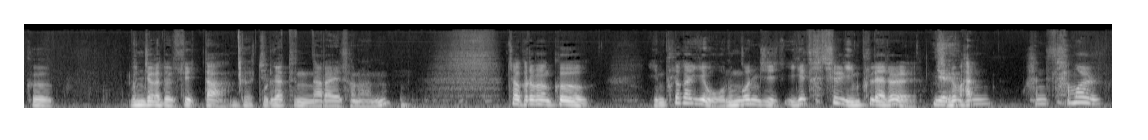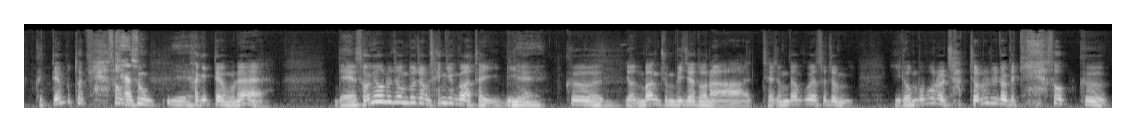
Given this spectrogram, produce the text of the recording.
그 문제가 될 수 있다. 그렇죠. 우리 같은 나라에서는. 자, 그러면 그 인플레가 이게 오는 건지 이게 사실 인플레를 예. 지금 한, 한 3월 그때부터 계속, 계속 예. 하기 때문에 내성이 어느 정도 좀 생긴 것 같아요. 미국 예. 그 연방준비제도나 재정당국에서 좀 이런 부분을 작전으로 이렇게 계속 그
